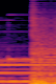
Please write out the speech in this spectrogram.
you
